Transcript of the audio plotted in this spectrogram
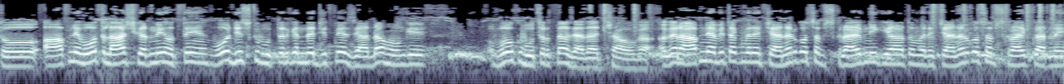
तो आपने वो तलाश करने होते हैं। वो जिस कबूतर के अंदर जितने ज़्यादा होंगे वो कबूतर उतना ज़्यादा अच्छा होगा। अगर आपने अभी तक मेरे चैनल को सब्सक्राइब नहीं किया तो मेरे चैनल को सब्सक्राइब कर लें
